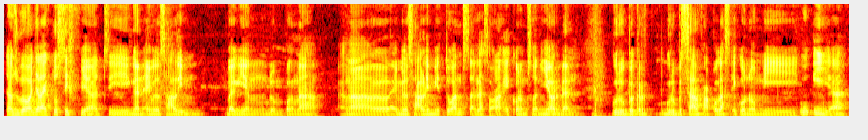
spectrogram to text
dalam sebuah wawancara eksklusif ya dengan Emil Salim bagi yang belum pernah Emil Salim itu kan adalah seorang ekonom senior dan guru beker, guru besar Fakultas Ekonomi UI ya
